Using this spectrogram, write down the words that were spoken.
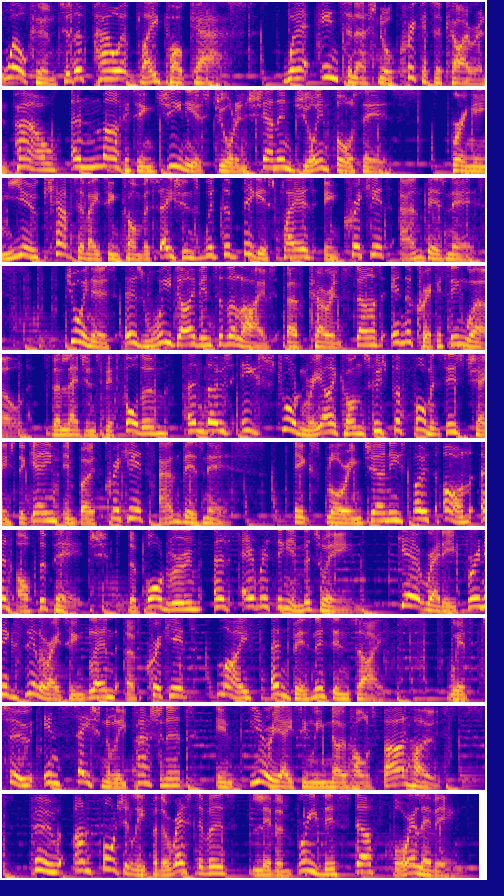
Welcome to the Power Play Podcast, where international cricketer Kieran Powell and marketing genius Jordan Shannon join forces, bringing you captivating conversations with the biggest players in cricket and business. Join us as we dive into the lives of current stars in the cricketing world, the legends before them, and those extraordinary icons whose performances changed the game in both cricket and business. Exploring journeys both on and off the pitch, the boardroom, and everything in between. Get ready for an exhilarating blend of cricket, life, and business insights. With two insatiably passionate, infuriatingly no holds barred hosts, who, unfortunately for the rest of us, live and breathe this stuff for a living.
